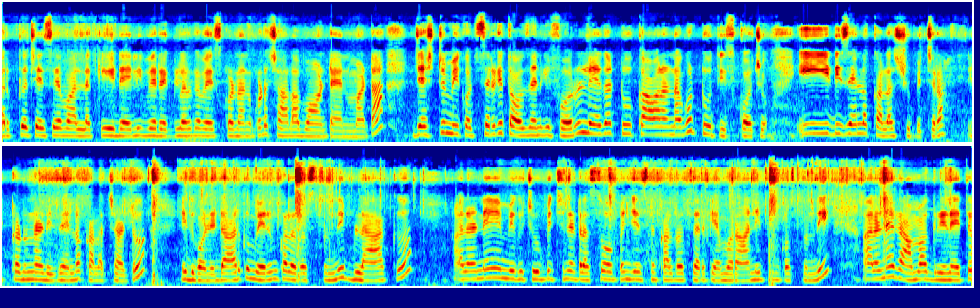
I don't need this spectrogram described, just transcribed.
వర్క్ చేసే వాళ్ళకి డైలీ రెగ్యులర్గా రెగ్యులర్గా వేసుకోవడానికి కూడా చాలా బాగుంటాయి అనమాట జస్ట్ మీకు వచ్చేసరికి థౌజండ్కి ఫోర్ లేదా టూ కావాలన్నా కూడా టూ తీసుకోవచ్చు. ఈ డిజైన్లో కలర్స్ చూపించరా? ఇక్కడున్న డిజైన్లో కలర్ చాటు ఇదిగోండి డార్క్ మెరూన్ కలర్ వస్తుంది బ్లాక్. అలానే మీకు చూపించిన డ్రెస్ ఓపెన్ చేసిన కలర్ వచ్చేసరికి ఏమో రాణి పింక్ వస్తుంది. అలానే రామా గ్రీన్ అయితే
